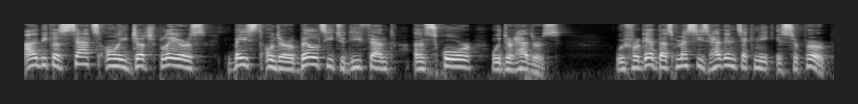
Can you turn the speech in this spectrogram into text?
And because stats only judge players based on their ability to defend and score with their headers. We forget that Messi's heading technique is superb.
